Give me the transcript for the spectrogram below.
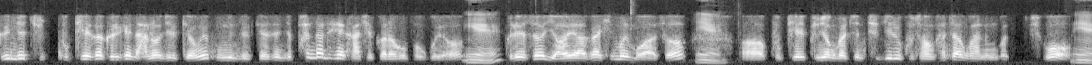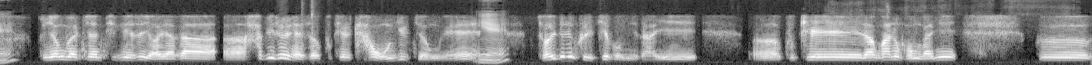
그 이제 주, 국회가 그렇게 나눠질 경우에 국민들께서 이제 판단해 가실 거라고 보고요. 예. 그래서 여야가 힘을 모아서 예. 어, 국회 균형 발전 특위를 구성하자고 하는 것이고 예. 균형 발전 특위에서 여야가 어, 합의를 해서 국회를 다 옮길 경우에 예. 저희들은 그렇게 봅니다. 이 어, 국회라고 하는 공간이 그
